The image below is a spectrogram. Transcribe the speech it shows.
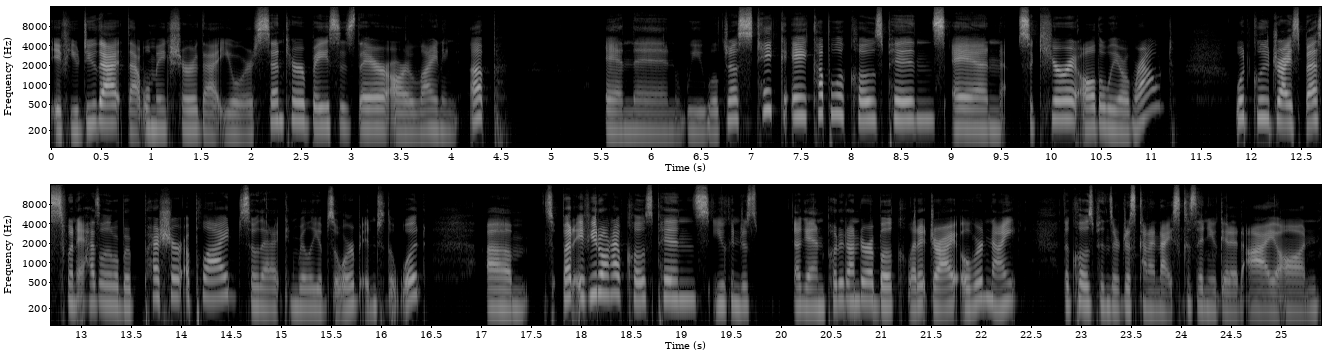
if you do that, that will make sure that your center bases there are lining up. And then we will just take a couple of clothespins and secure it all the way around. Wood glue dries best when it has a little bit of pressure applied so that it can really absorb into the wood. Um, so, but if you don't have clothespins, you can just, again, put it under a book, let it dry overnight. The clothespins are just kind of nice because then you get an eye on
